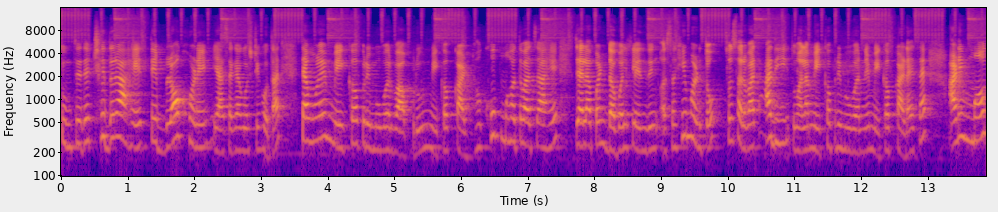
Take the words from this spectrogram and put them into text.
तुमचे जे छिद्र आहेत ते ब्लॉक होणे या सगळ्या गोष्टी होतात. त्यामुळे मेकअप रिमूव्हर वापरून मेकअप काढणं खूप महत्त्वाचं आहे. ज्याला आपण डबल क्लेन्झिंग असंही म्हणतो. सो सर्वात आधी तुम्हाला मेकअप रिमूव्हरने मेकअप काढायचा आहे आणि मग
